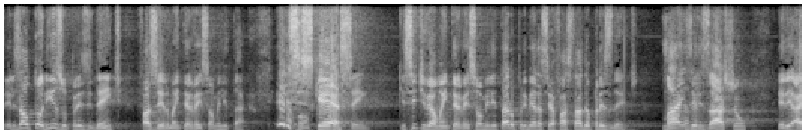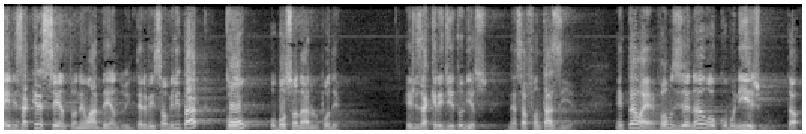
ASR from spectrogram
Eles autorizam o presidente fazer uma intervenção militar. Eles tá se esquecem que se tiver uma intervenção militar, o primeiro a ser afastado é o presidente. Mas Exatamente. eles acham, ele, aí eles acrescentam né, um adendo, intervenção militar com o Bolsonaro no poder. Eles acreditam nisso, nessa fantasia. Então é, vamos dizer não ao comunismo. Tal.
